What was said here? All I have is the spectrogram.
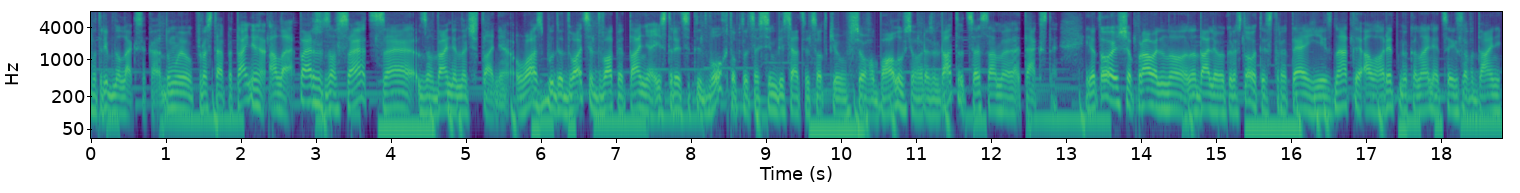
потрібна лексика? Думаю, просте питання, але перш за все, це завдання на читання. У вас буде 22 питання із 32, тобто це 70% всього балу, всього результату. Це саме тексти. І для того, щоб правильно надалі використовувати стратегії, знати алгоритм виконання цих завдань,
